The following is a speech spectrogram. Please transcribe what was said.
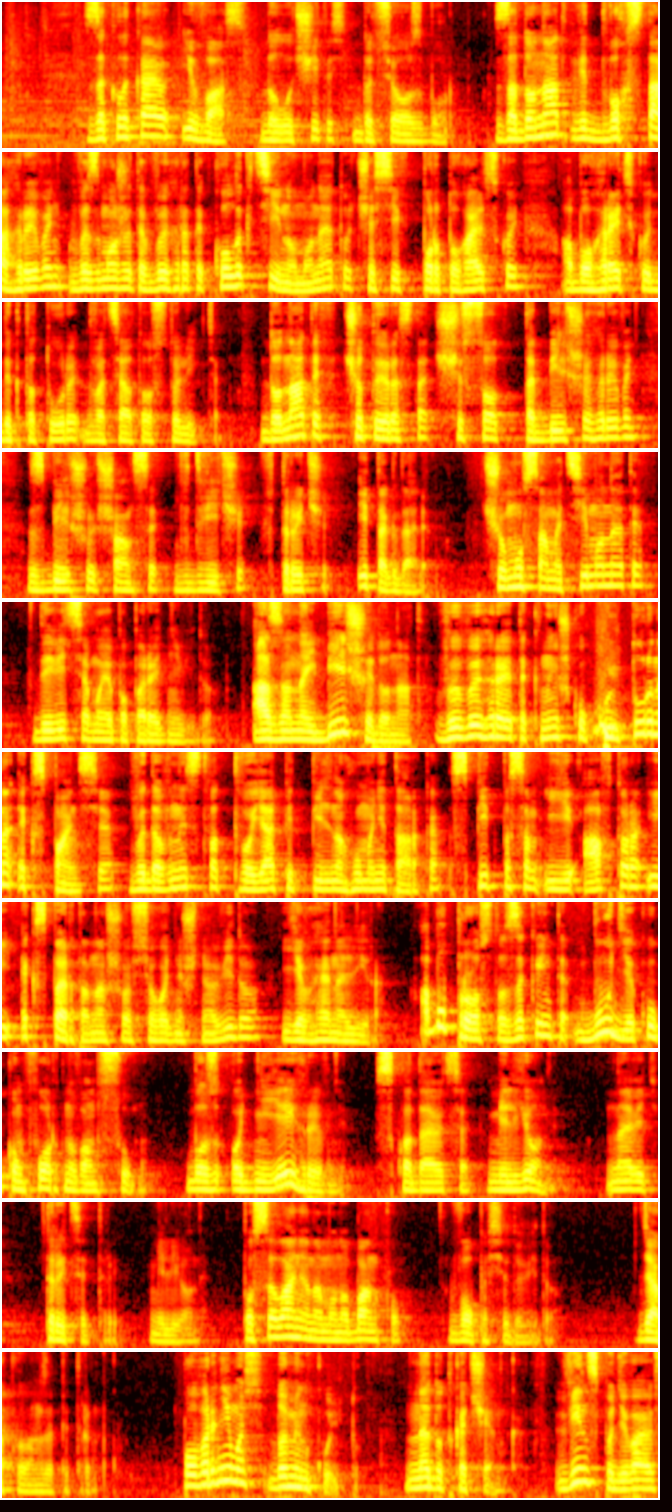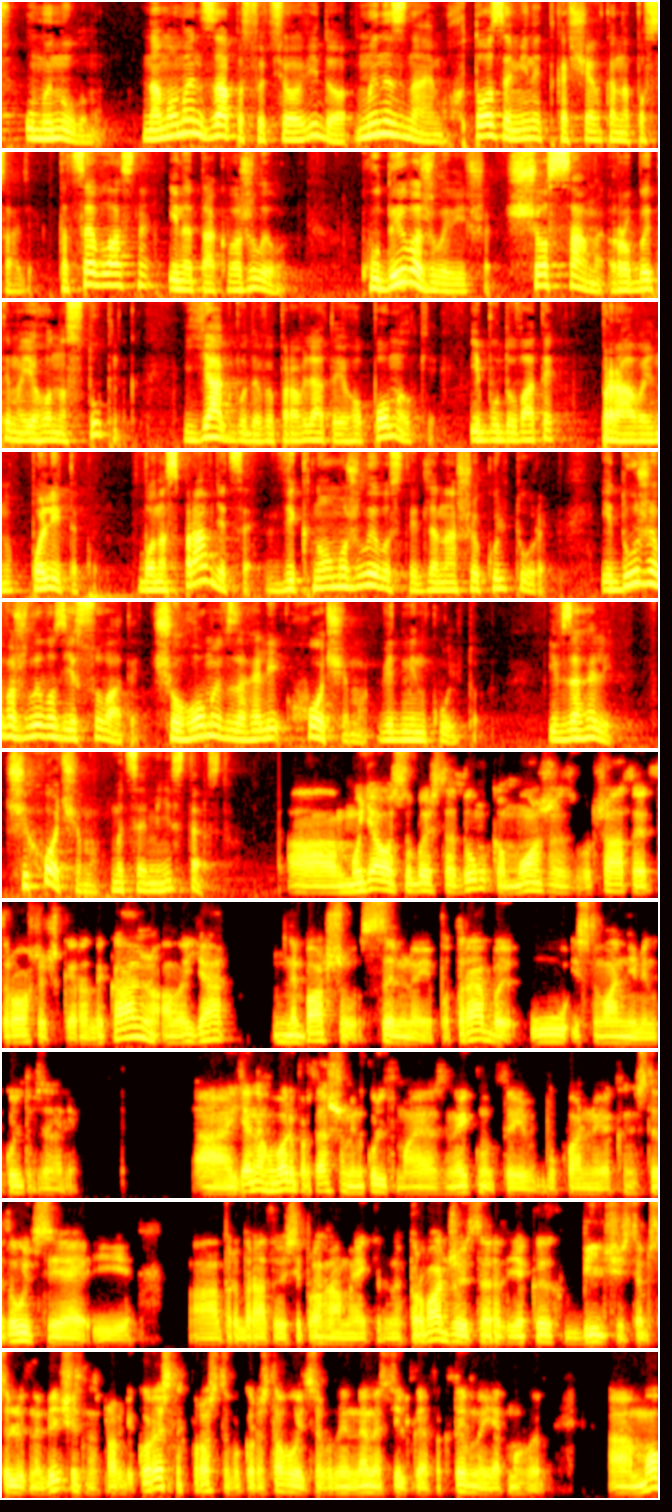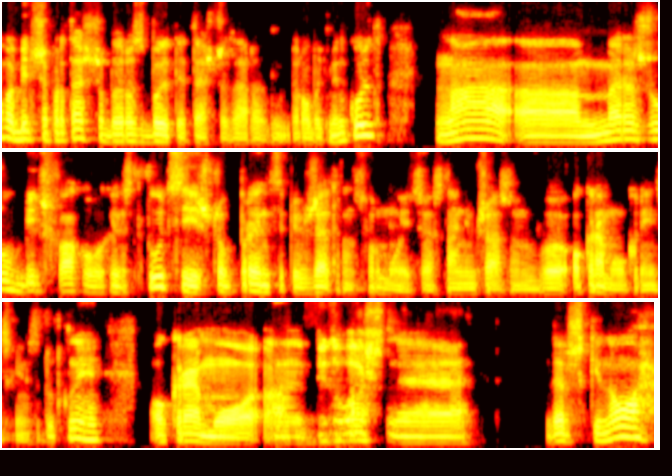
Закликаю і вас долучитись до цього збору. За донат від 200 гривень ви зможете виграти колекційну монету часів португальської або грецької диктатури ХХ століття. Донатив 400, 600 та більше гривень збільшують шанси вдвічі, втричі і так далі. Чому саме ці монети? Дивіться моє попереднє відео. А за найбільший донат ви виграєте книжку Культурна експансія видавництва Твоя підпільна гуманітарка з підписом її автора і експерта нашого сьогоднішнього відео Євгена Ліра. Або просто закиньте будь-яку комфортну вам суму, бо з однієї гривні складаються мільйони, навіть 33 мільйони. Посилання на монобанку в описі до відео. Дякую вам за підтримку. Повернімось до мінкульту, не до Ткаченка. Він, сподіваюсь, у минулому. На момент запису цього відео ми не знаємо, хто замінить Ткаченка на посаді. Та це, власне, і не так важливо. Куди важливіше, що саме робитиме його наступник, як буде виправляти його помилки і будувати правильну політику. Бо насправді це вікно можливостей для нашої культури. І дуже важливо з'ясувати, чого ми взагалі хочемо від мінкульту. І взагалі, чи хочемо ми це міністерство? Моя особиста думка може звучати трошечки радикально, але я не бачу сильної потреби у існуванні мінкульту взагалі. Я не говорю про те, що мінкульт має зникнути буквально як інституція і прибирати усі програми, які вони впроваджують, серед яких більшість, абсолютно більшість, насправді корисних, просто використовуються вони не настільки ефективно, як могли б. Мова більше про те, щоб розбити те, що зараз робить мінкульт, на мережу більш фахових інституцій, що в принципі вже трансформується останнім часом в окремо Український інститут книги, окремо а, бідолашне держкіно,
